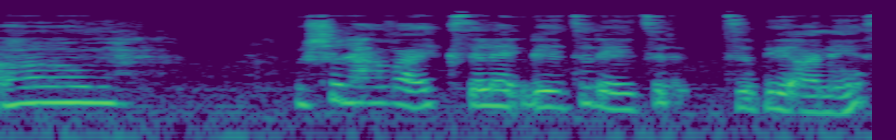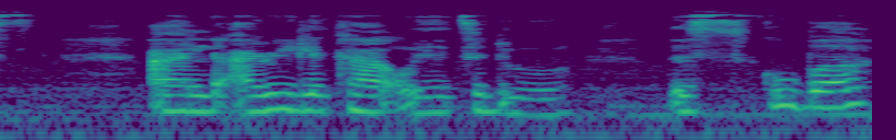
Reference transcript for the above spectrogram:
um we should have an excellent day today to, to be honest. And I really can't wait to do the scuba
